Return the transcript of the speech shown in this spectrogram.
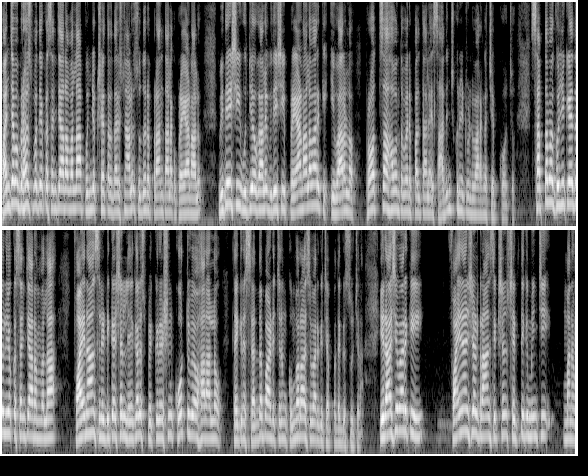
పంచమ బృహస్పతి యొక్క సంచారం వల్ల పుణ్యక్షేత్ర దర్శనాలు సుదూర ప్రాంతాలకు ప్రయాణాలు విదేశీ ఉద్యోగాలు విదేశీ ప్రయాణాల వారికి ఈ వారంలో ప్రోత్సాహవంతమైన ఫలితాలే సాధించుకునేటువంటి వారంగా చెప్పుకోవచ్చు. సప్తమ కుజికేతుల యొక్క సంచారం వల్ల finance litigation legal speculation court వ్యవహారాల్లో తగిన శ్రద్ధ పాటించడం కుంభరాశి వారికి చెప్పదగ్గ సూచన. ఈ రాశి వారికి ఫైనాన్షియల్ ట్రాన్సాక్షన్ శక్తికి మించి మనం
